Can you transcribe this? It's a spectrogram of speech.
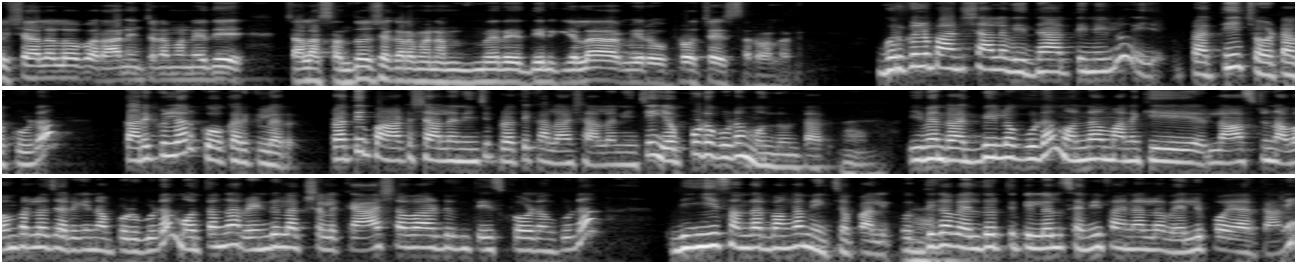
విషయాలలో రాణించడం అనేది చాలా సంతోషకరమైన మరి దీనికి ఎలా మీరు ప్రోత్సహిస్తారు వాళ్ళని? గురుకుల పాఠశాల విద్యార్థినులు ప్రతి చోట కూడా కరికులర్ కోకరికులర్ ప్రతి పాఠశాల నుంచి ప్రతి కళాశాల నుంచి ఎప్పుడు కూడా ముందుంటారు. ఈవెన్ రగ్బీలో కూడా మొన్న మనకి లాస్ట్ నవంబర్లో జరిగినప్పుడు కూడా మొత్తంగా రెండు లక్షల క్యాష్ అవార్డుని తీసుకోవడం కూడా ఈ సందర్భంగా మీకు చెప్పాలి. కొద్దిగా వెల్దుర్తి పిల్లలు సెమీఫైనల్లో వెళ్ళిపోయారు కానీ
